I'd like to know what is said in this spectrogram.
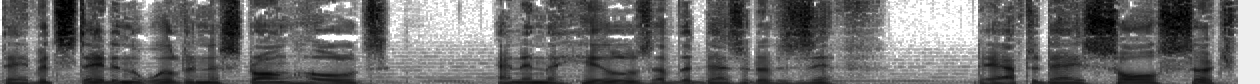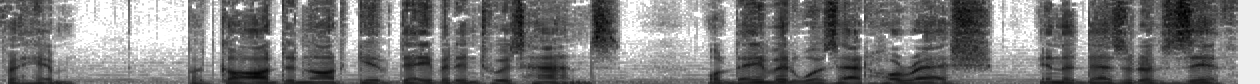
David stayed in the wilderness strongholds and in the hills of the desert of Ziph. Day after day Saul searched for him, but God did not give David into his hands. While David was at Horesh in the desert of Ziph,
